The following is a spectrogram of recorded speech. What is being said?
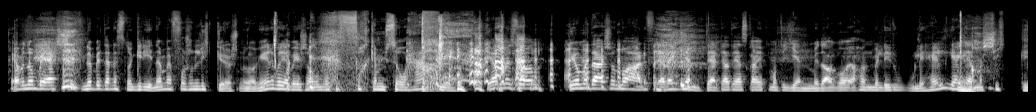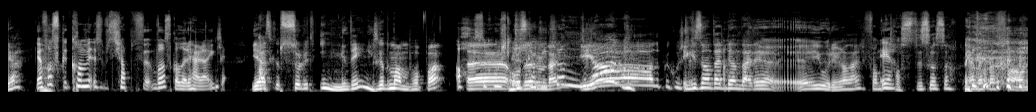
Ja, men Nå ble jeg skikkelig, nå begynte jeg nesten å grine, men jeg får sånn lykkerush noen ganger. Hvor jeg blir sånn, what the fuck, I'm so happy ja, men sånn, Jo, men det er sånn, Nå er det fredag. Jeg glemte helt at jeg skal på en måte hjem i dag og ha en veldig rolig helg. Jeg gleder meg skikkelig. Ja, kan vi, kjapt, hva skal dere i helga, egentlig? Jeg skal absolutt ingenting. Skal til mamma og pappa. Åh, så Eh, koselig. og Du skal til Trøndelag? Ja, det blir koselig. Ikke sant, Det er den der uh, jordinga der. Fantastisk, altså. Jeg vet da faen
